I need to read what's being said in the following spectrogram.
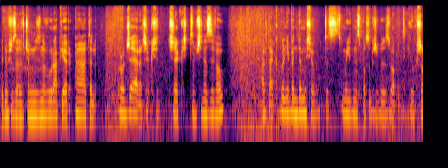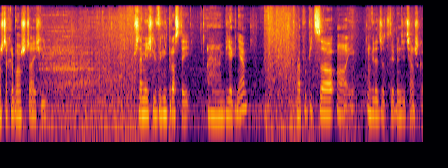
Będę musiał zaraz wyciągnąć znowu rapier, a ten Rogera, czy jak, się, czy jak tam się nazywał. Ale tak, ogólnie będę musiał, to jest mój jedyny sposób, żeby złapać takiego chrząszcza chrobąszcza, jeśli... Przynajmniej jeśli w linii prostej e, biegnie. A póki co, oj, widać, że tutaj będzie ciężko.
